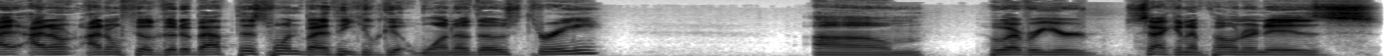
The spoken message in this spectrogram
I, I don't I don't feel good about this one, but I think you'll get one of those three. Um, whoever your second opponent is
